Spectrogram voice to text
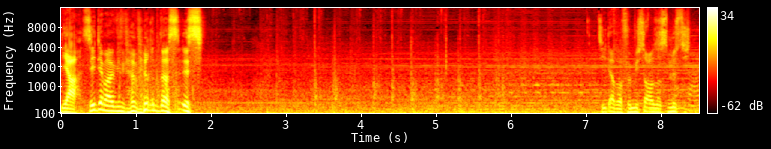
Ja, seht ihr mal, wie verwirrend das ist. Sieht aber für mich so aus, als müsste ich...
